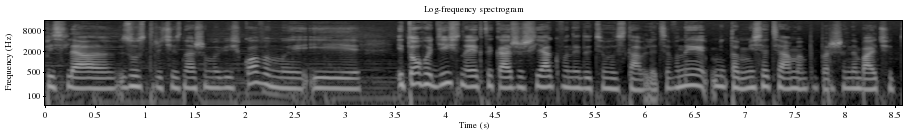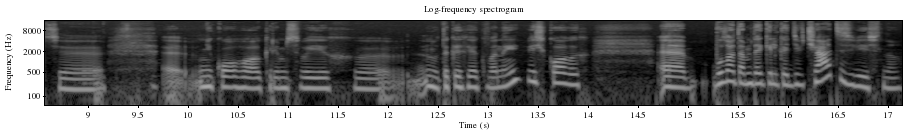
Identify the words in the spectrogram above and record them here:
після зустрічі з нашими військовими і. І того дійсно, як ти кажеш, як вони до цього ставляться. Вони там місяцями, по-перше, не бачать е, е, нікого, крім своїх, е, ну таких як вони, військових. Е, було там декілька дівчат, звісно,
